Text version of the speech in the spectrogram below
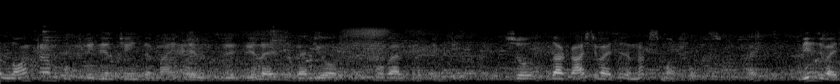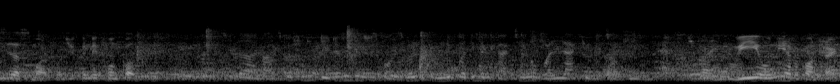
the long term, hopefully they'll change their mind. They'll re- realize the value of mobile connectivity. So the Aakash devices are not smartphones, right? These devices are smartphones. You can make phone calls. with. So the last question is data center is possible only for the manufacturing of 1 lakh units of the We only have a contract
